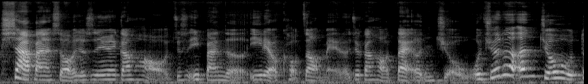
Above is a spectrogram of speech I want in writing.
下班的时候，就是因为刚好就是一般的医疗口罩没了，就刚好戴 N95。我觉得 N95 对。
